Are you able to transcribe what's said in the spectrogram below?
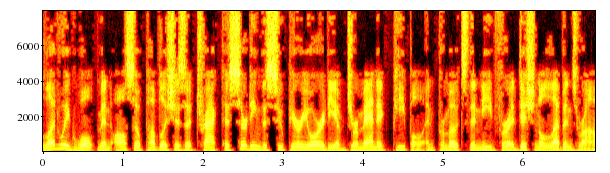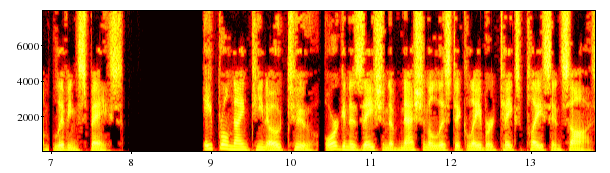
Ludwig Woltmann also publishes a tract asserting the superiority of Germanic people and promotes the need for additional Lebensraum living space. April 1902, Organization of Nationalistic Labour takes place in Saaz.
